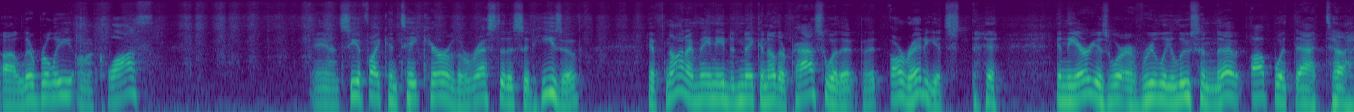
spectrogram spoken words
uh, liberally on a cloth and see if I can take care of the rest of this adhesive. If not, I may need to make another pass with it, but already it's in the areas where I've really loosened up with that uh,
